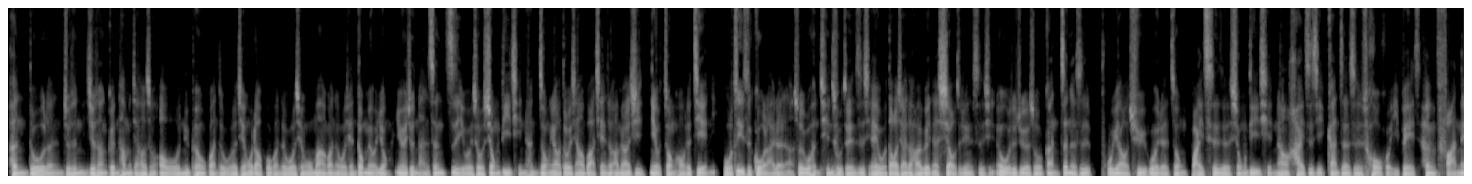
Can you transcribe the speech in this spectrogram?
很多人就是你，就算跟他们讲说什么哦，我女朋友管着我的钱，我老婆管着我的钱，我妈管着我的钱都没有用，因为就男生自以为说兄弟情很重要，都会想要把钱说啊，没关系，你有状况我就借你。我自己是过来人啊，所以我很清楚这件事情。哎，我到现在都还会被人家笑这件事情，然后我就觉得说，干真的是不要去为了这种白痴的兄弟情，然后害自己干，真的是后悔一辈子，很烦呢、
